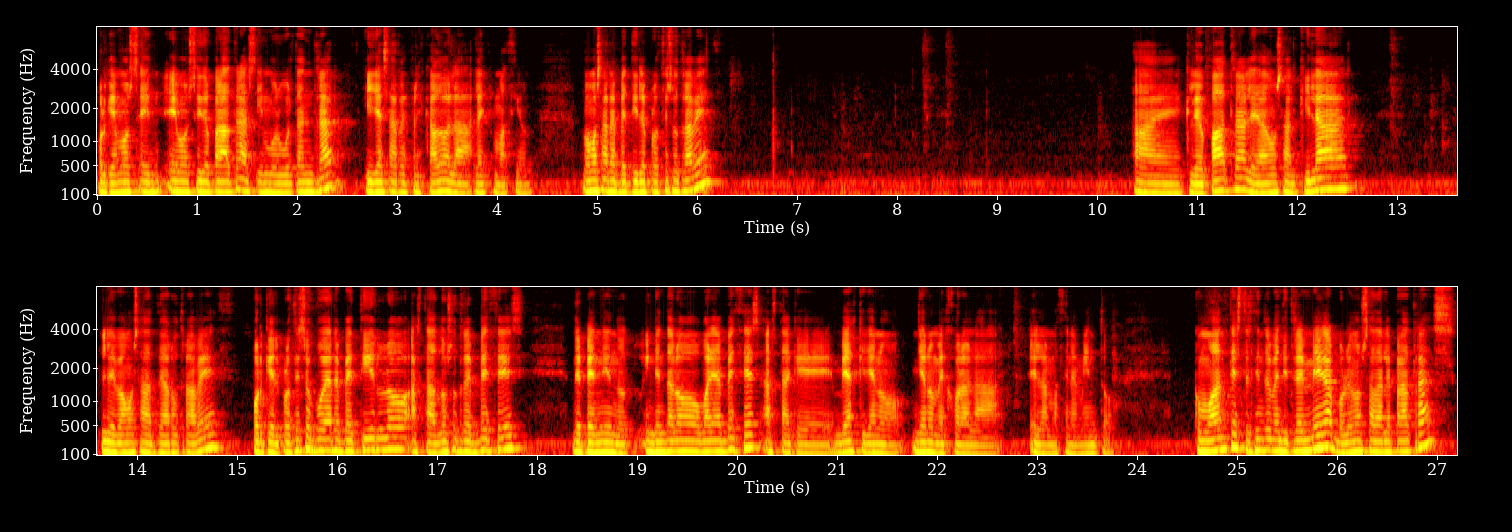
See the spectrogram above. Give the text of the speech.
porque hemos, hemos, ido para atrás y hemos vuelto a entrar y ya se ha refrescado la, información. Vamos a repetir el proceso otra vez. A Cleopatra le damos a alquilar, le vamos a dar otra vez porque el proceso puede repetirlo hasta dos o tres veces, dependiendo. Inténtalo varias veces hasta que veas que ya no, ya no mejora el almacenamiento. Como antes, 323 megas, volvemos a darle para atrás.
